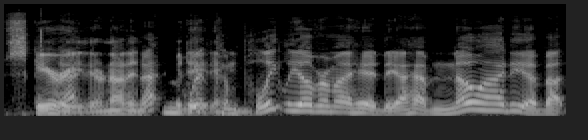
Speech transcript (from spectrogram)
scary; That- they're not That went intimidating. completely over my head. D. I have no idea about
